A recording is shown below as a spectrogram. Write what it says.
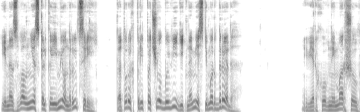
и назвал несколько имен рыцарей, которых предпочел бы видеть на месте Мордреда. Верховный маршал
